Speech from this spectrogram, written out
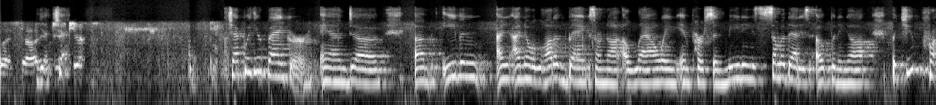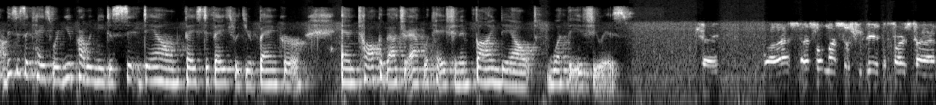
but yeah, check. check with your banker and uh, um, even I, I, know a lot of banks are not allowing in-person meetings. Some of that is opening up but you pro- this is a case where you probably need to sit down face to face with your banker and talk about your application and find out what the issue is. Okay. Well that's that's what my sister did the first time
